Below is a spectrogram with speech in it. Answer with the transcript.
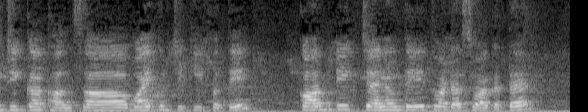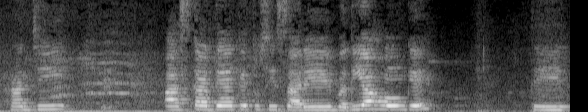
ਜੀ ਕਾ ਖਾਲਸਾ, ਵਾਹਿਗੁਰੂ ਜੀ ਕੀ ਫਤਿਹ। ਕੌਰ ਬੁਟੀਕ ਚੈਨਲ ਤੇ ਤੁਹਾਡਾ ਸਵਾਗਤ ਹੈ। ਹਾਂਜੀ, ਆਸ ਕਰਦੇ ਹਾਂ ਕਿ ਤੁਸੀਂ ਸਾਰੇ ਵਧੀਆ ਹੋਵੋਗੇ ਤੇ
